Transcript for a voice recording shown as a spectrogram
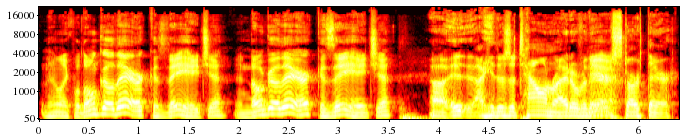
And they're like, "Well, don't go there because they hate you, and don't go there because they hate you." Uh, it, I, there's a town right over there. Yeah. Start there.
